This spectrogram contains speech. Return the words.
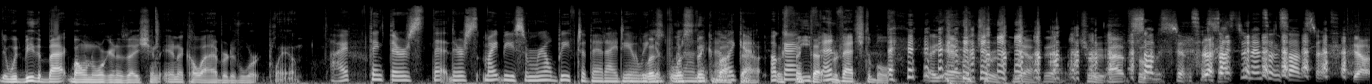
it would be the backbone organization in a collaborative work plan. I think there's that there's might be some real beef to that idea. We let's, could put let's on think it. about like that. It. Okay, beef and vegetables. uh, yeah, true. Yeah, yeah, true. Absolutely. Substance, sustenance, and substance. Yeah.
